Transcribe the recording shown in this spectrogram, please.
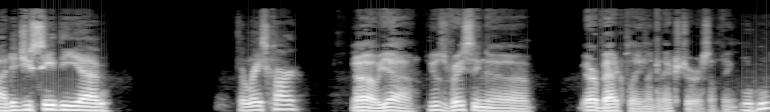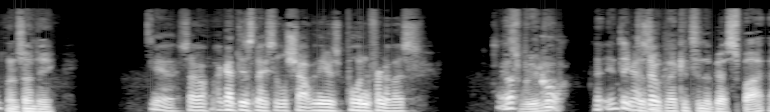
Uh, did you see the um, the race car? Oh, yeah. He was racing a aerobatic plane like an extra or something Mm-hmm. on Sunday. Yeah. So I got this nice little shot when he was pulling in front of us. That's, That's pretty weird. cool. That intake Yeah, doesn't so- look like it's in the best spot.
